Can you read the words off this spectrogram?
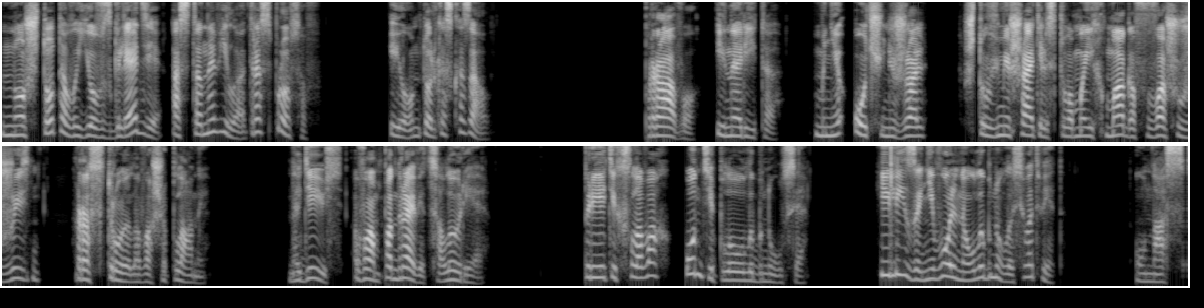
Но что-то в ее взгляде остановило от расспросов. И он только сказал. «Право, Инарита, мне очень жаль, что вмешательство моих магов в вашу жизнь расстроило ваши планы. Надеюсь, вам понравится Лория». При этих словах он тепло улыбнулся. И Лиза невольно улыбнулась в ответ. «У нас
